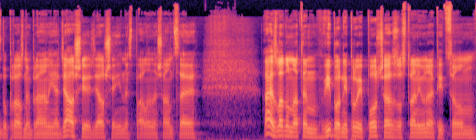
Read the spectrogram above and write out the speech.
do prázdnej brány a ďalšie, ďalšie iné spálené šance. Aj vzhľadom na ten výborný prvý počas zo strany United som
